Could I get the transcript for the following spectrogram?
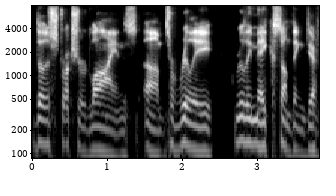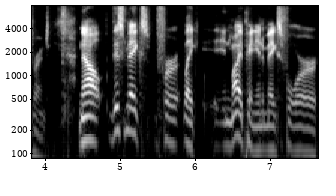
those structured lines um to really really make something different. Now, this makes for like in my opinion, it makes for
